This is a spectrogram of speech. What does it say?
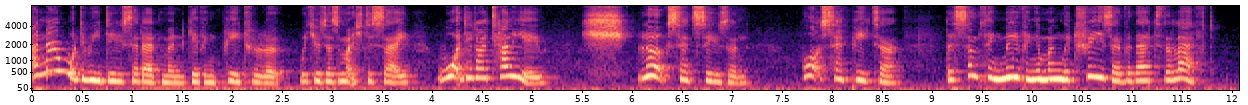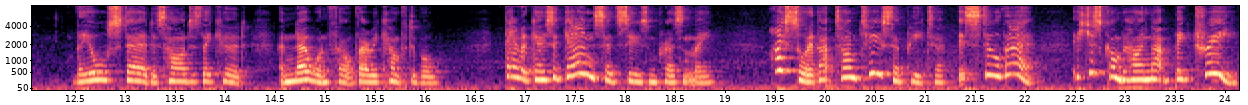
And now what do we do? said Edmund, giving Peter a look, which was as much to say, What did I tell you? Shh! Look, said Susan. What? said Peter. There's something moving among the trees over there to the left. They all stared as hard as they could, and no one felt very comfortable. There it goes again, said Susan presently. I saw it that time too, said Peter. It's still there. It's just gone behind that big tree.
